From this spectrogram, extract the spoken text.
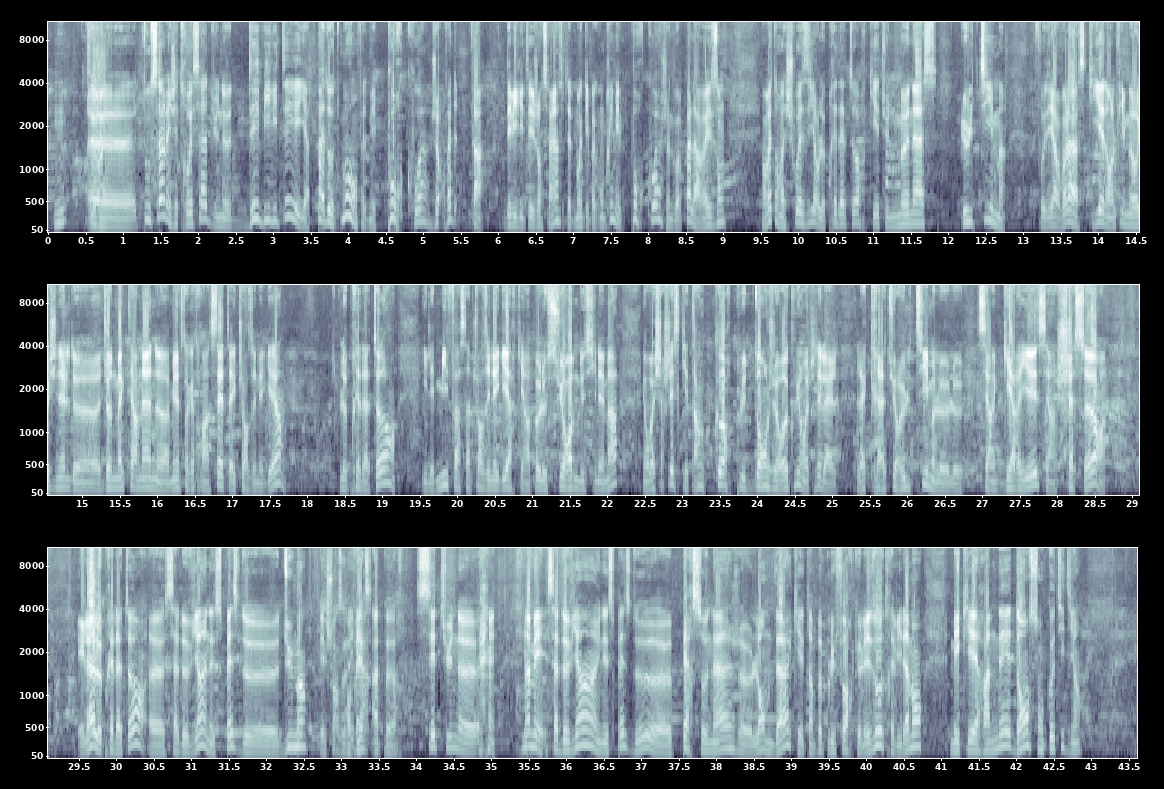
Euh, tout ça, mais j'ai trouvé ça d'une débilité. Il n'y a pas d'autre mot en fait. Mais pourquoi En fait, enfin, débilité, j'en sais rien. C'est peut-être moi qui n'ai pas compris. Mais pourquoi Je ne vois pas la raison? En fait, on va choisir le Predator qui est une menace ultime. Faut dire voilà ce qui est dans le film originel de John McTiernan euh, 1987 avec Schwarzenegger. Le Predator, il est mis face à Schwarzenegger qui est un peu le surhomme du cinéma, et on va chercher ce qui est encore plus dangereux que lui. On va chercher la, créature ultime. Le- c'est un guerrier, c'est un chasseur. Et là, le Predator, euh, ça devient une espèce de d'humain. Et Schwarzenegger a peur. C'est une. euh, non mais ça devient une espèce de euh, personnage lambda qui est un peu plus fort que les autres évidemment, mais qui est ramené dans son quotidien.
